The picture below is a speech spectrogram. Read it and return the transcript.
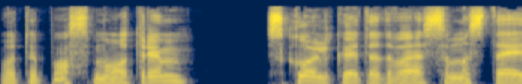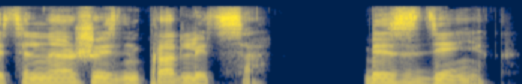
Вот и посмотрим, сколько эта твоя самостоятельная жизнь продлится. без денег.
